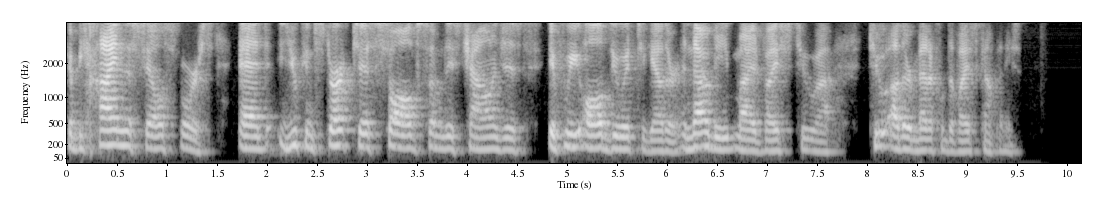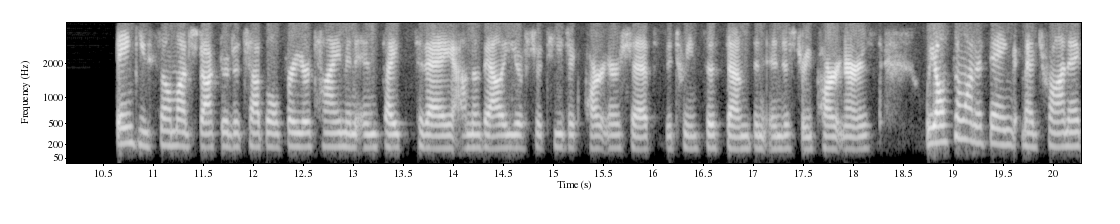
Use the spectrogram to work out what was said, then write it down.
behind the sales force. And you can start to solve some of these challenges if we all do it together. And that would be my advice to uh, to other medical device companies. Thank you so much, Dr. DeChapel, for your time and insights today on the value of strategic partnerships between systems and industry partners. We also want to thank Medtronic,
